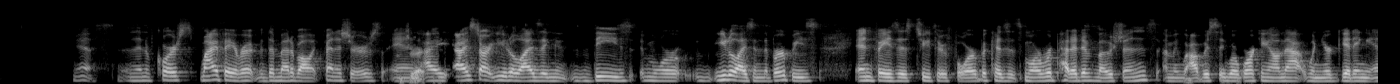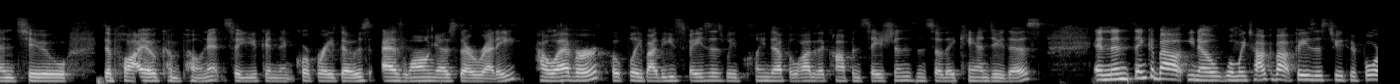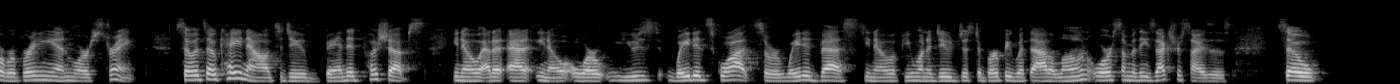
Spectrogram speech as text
Yes. And then, of course, my favorite, the metabolic finishers. And right. I, I start utilizing these more, utilizing the burpees in phases two through four because it's more repetitive motions. I mean, mm-hmm. obviously, we're working on that when you're getting into the plyo component. So you can incorporate those as long as they're ready. However, hopefully, by these phases, we've cleaned up a lot of the compensations. And so they can do this. And then think about, you know, when we talk about phases two through four, we're bringing in more strength. So it's okay now to do banded push-ups, you know, at a, at you know, or use weighted squats or weighted vests, you know, if you want to do just a burpee with that alone, or some of these exercises. So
